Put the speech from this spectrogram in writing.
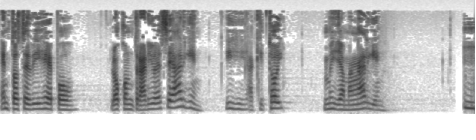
Entonces dije, pues, lo contrario es ser alguien. Y aquí estoy. Me llaman alguien. Uh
